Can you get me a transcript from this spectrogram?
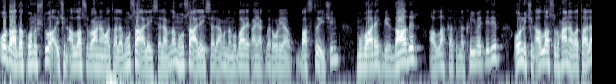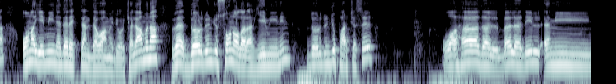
O dağda konuştuğu için Allah Subhanahu ve Teala Musa Aleyhisselam'la Musa Aleyhisselam'ın da mübarek ayakları oraya bastığı için mübarek bir dağdır. Allah katında kıymetlidir. Onun için Allah Subhanahu ve Teala ona yemin ederekten devam ediyor kelamına ve dördüncü son olarak yeminin dördüncü parçası وَهَذَا الْبَلَدِ الْاَم۪ينَ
